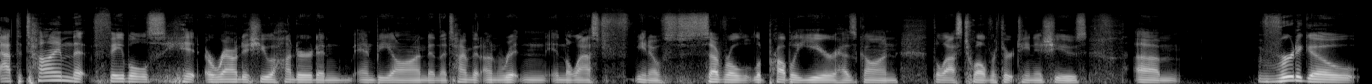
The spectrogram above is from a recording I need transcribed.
at the time that Fables hit around issue 100 and and beyond, and the time that Unwritten in the last you know several probably year has gone the last 12 or 13 issues, um, Vertigo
